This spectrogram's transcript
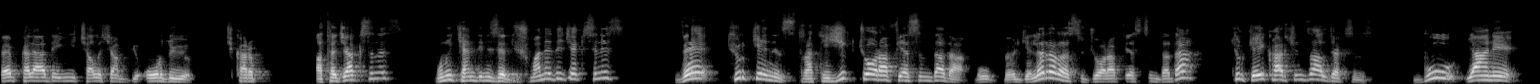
fevkalade iyi çalışan bir orduyu çıkarıp atacaksınız. Bunu kendinize düşman edeceksiniz ve Türkiye'nin stratejik coğrafyasında da bu bölgeler arası coğrafyasında da Türkiye'yi karşınıza alacaksınız. Bu yani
